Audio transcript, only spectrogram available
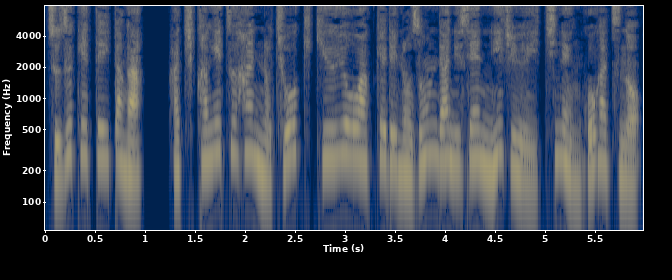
続けていたが、8ヶ月半の長期休養明けで臨んだ2021年5月の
